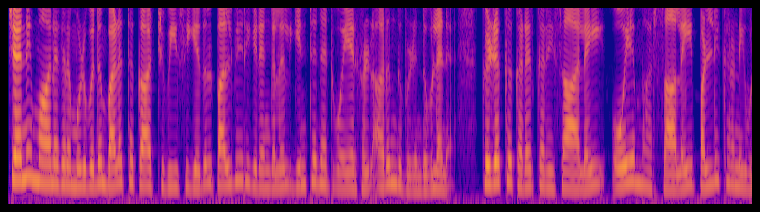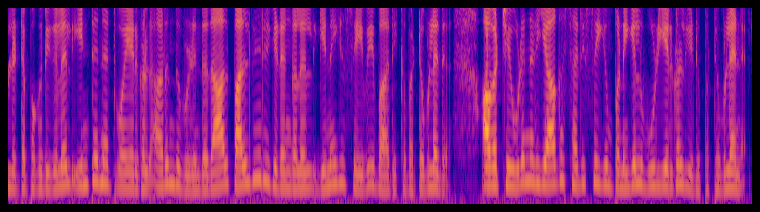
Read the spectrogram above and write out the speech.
சென்னை மாநகரம் முழுவதும் பலத்த காற்று வீசியதில் பல்வேறு இடங்களில் இன்டர்நெட் ஒயர்கள் அறுந்து விழுந்துள்ளன. கிழக்கு கடற்கரை சாலை ஓஎம்ஆர் சாலை பள்ளிக்கரணை உள்ளிட்ட பகுதிகளில் இன்டர்நெட் ஒயர்கள் அறுந்து விழுந்ததால் பல்வேறு இடங்களில் இணைய சேவை பாதிக்கப்பட்டுள்ளது. அவற்றை உடனடியாக சரி செய்யும் பணியில் ஊழியர்கள் ஈடுபட்டுள்ளனர்.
